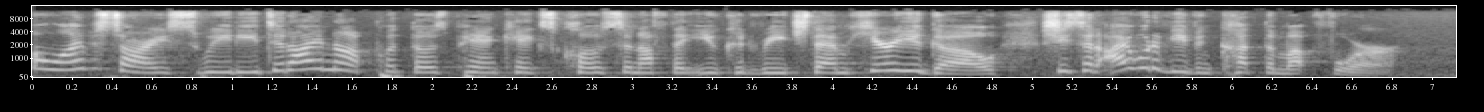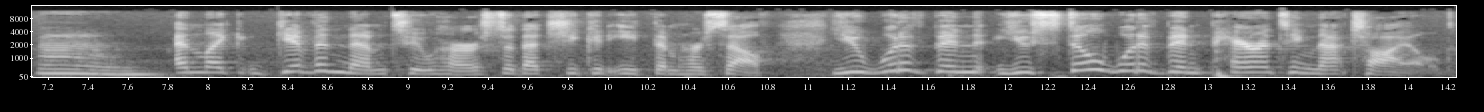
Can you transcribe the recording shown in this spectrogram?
Oh, I'm sorry, sweetie. Did I not put those pancakes close enough that you could reach them? Here you go." She said, "I would have even cut them up for her." Hmm. And like given them to her so that she could eat them herself. You would have been, you still would have been parenting that child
